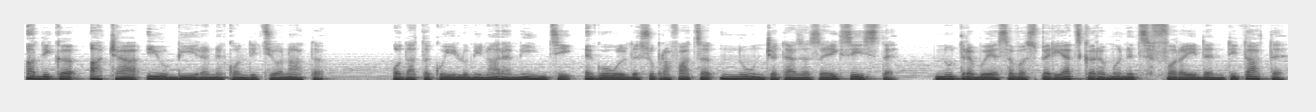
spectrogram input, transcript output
adică acea iubire necondiționată. Odată cu iluminarea minții, egoul de suprafață nu încetează să existe. Nu trebuie să vă speriați că rămâneți fără identitate.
